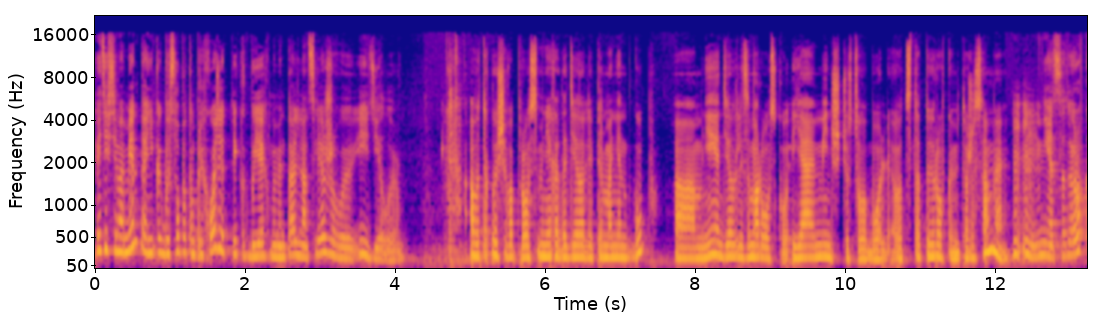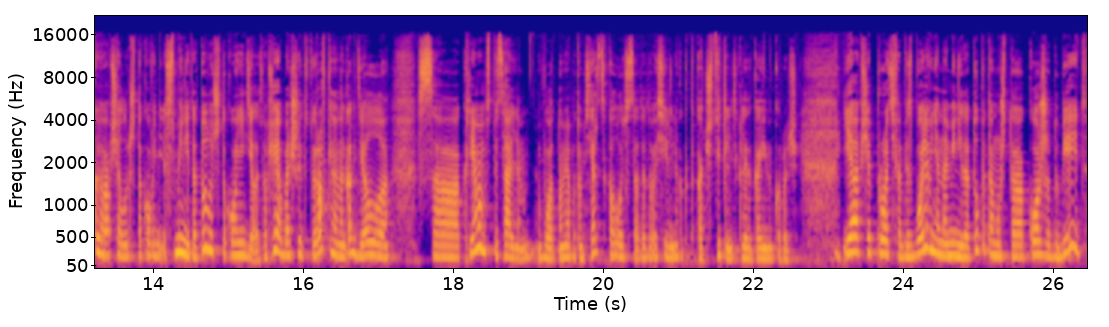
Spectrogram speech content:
Эти все моменты, они как бы с опытом приходят, и как бы я их моментально отслеживаю и делаю. А вот такой еще вопрос. Мне когда делали перманент губ, мне делали заморозку, и я меньше чувствовала боль. Вот с татуировками то же самое? Mm-mm, м-м, нет, с татуировками вообще лучше такого. С мини-тату лучше такого не делать. Вообще я большие татуировки на ногах делала с а, кремом специальным, вот, но у меня потом сердце колотится от этого сильно, как такая чувствительность к лидокаину, короче. Я вообще против обезболивания на мини-тату, потому что кожа дубеет,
